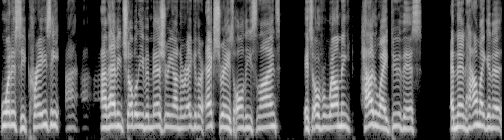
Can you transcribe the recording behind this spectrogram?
what is he crazy? I, I'm having trouble even measuring on the regular x rays all these lines. It's overwhelming. How do I do this? And then how am I going to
